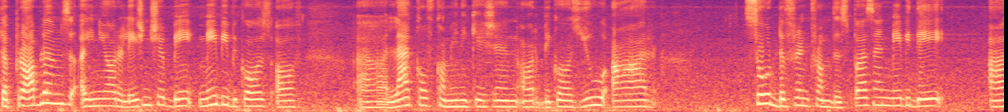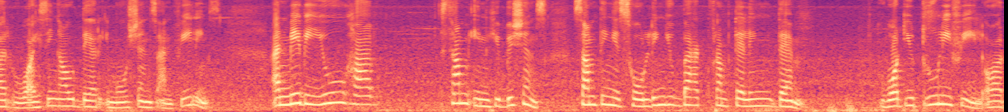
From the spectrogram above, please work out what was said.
the problems in your relationship may, may be because of uh, lack of communication or because you are so different from this person. Maybe they are voicing out their emotions and feelings and maybe you have some inhibitions. Something is holding you back from telling them what you truly feel or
